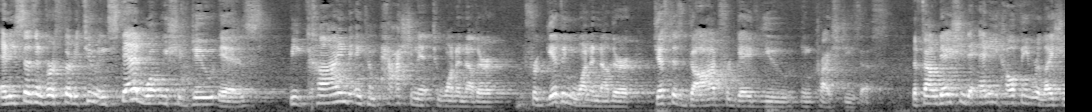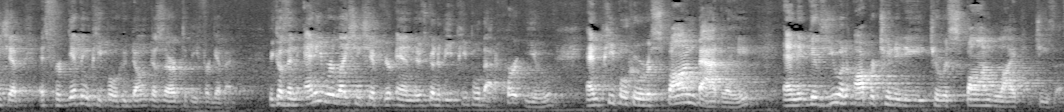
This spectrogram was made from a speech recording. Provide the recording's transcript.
And he says in verse 32 instead, what we should do is be kind and compassionate to one another, forgiving one another, just as God forgave you in Christ Jesus. The foundation to any healthy relationship is forgiving people who don't deserve to be forgiven. Because in any relationship you're in, there's going to be people that hurt you and people who respond badly, and it gives you an opportunity to respond like Jesus.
